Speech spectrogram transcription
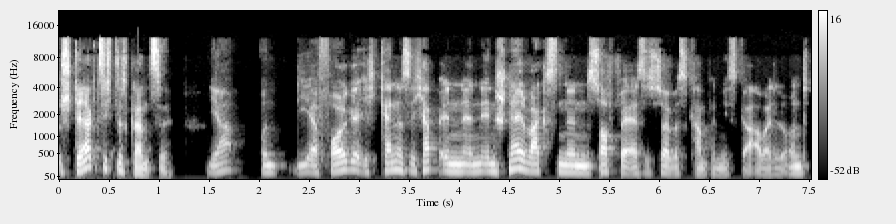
stärkt sich das Ganze. Ja, und die Erfolge, ich kenne es, ich habe in, in, in schnell wachsenden Software-as-a-Service-Companies gearbeitet und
